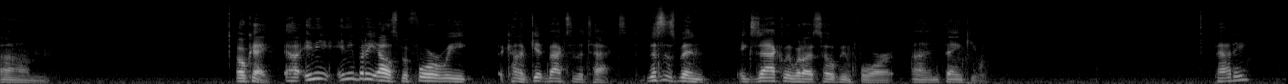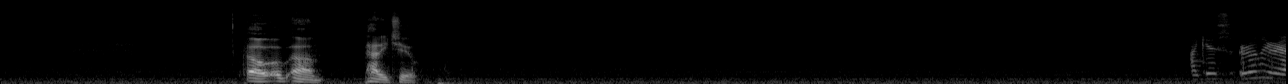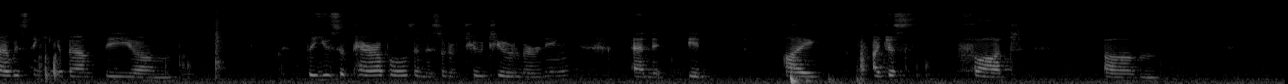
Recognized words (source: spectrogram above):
um, okay, uh, any anybody else before we kind of get back to the text? This has been exactly what I was hoping for, and thank you, Patty. Oh, um, Patty Chu. I guess earlier I was thinking about the um, the use of parables and the sort of two tier learning, and it, I I just thought um,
